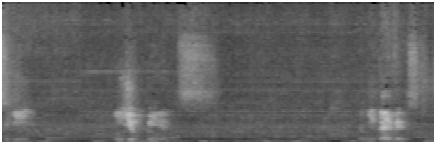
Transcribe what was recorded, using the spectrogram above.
次20分入れます。2回目です。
